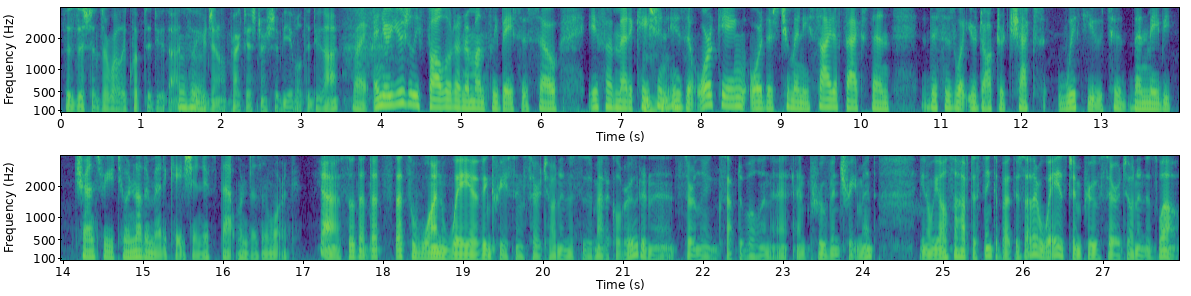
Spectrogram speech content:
physicians are well equipped to do that. So your general practitioner should be able to do that. Right. And you're usually followed on a monthly basis. So if a medication isn't working or there's too many side effects, then this is what your doctor checks with you to then maybe transfer you to another medication if that one doesn't work. Yeah, so that, that's that's one way of increasing serotonin is through the medical route, and it's certainly acceptable and- and proven treatment. You know, we also have to think about there's other ways to improve serotonin as well.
